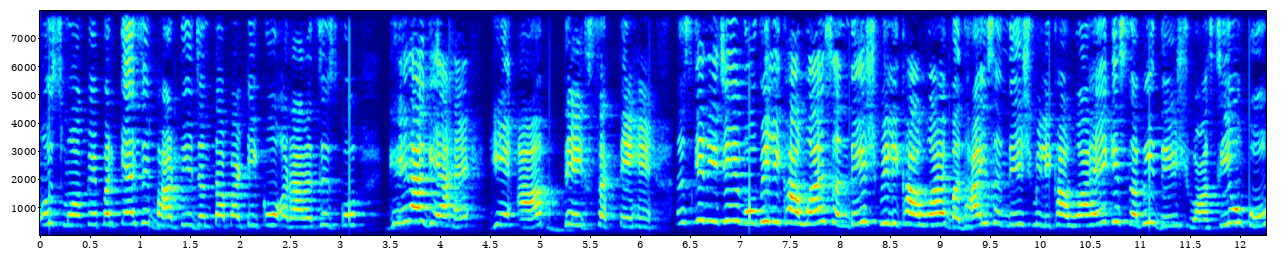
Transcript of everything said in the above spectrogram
उस मौके पर कैसे भारतीय जनता पार्टी को और आरएसएस को घेरा गया है, ये आप देख सकते हैं। इसके नीचे वो भी लिखा हुआ है, संदेश भी लिखा हुआ है, बधाई संदेश में लिखा हुआ है कि सभी देशवासियों को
